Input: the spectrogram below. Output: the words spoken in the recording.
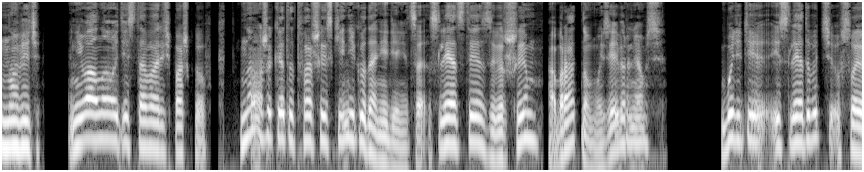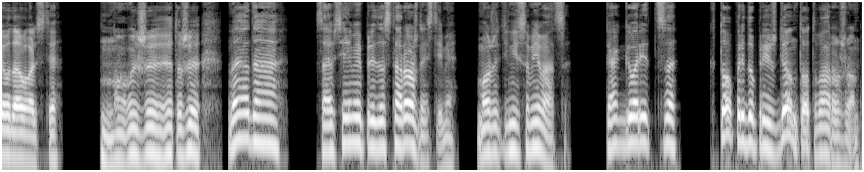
«Но ведь...» «Не волнуйтесь, товарищ Пашков. Ножик этот фашистский никуда не денется. Следствие завершим, обратно в музей вернемся. Будете исследовать в свое удовольствие». «Но вы же... это же...» «Да-да, со всеми предосторожностями. Можете не сомневаться. Как говорится, кто предупрежден, тот вооружен.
